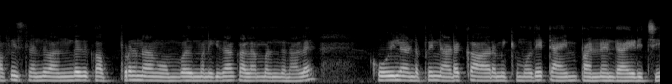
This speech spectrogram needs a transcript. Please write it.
ஆஃபீஸ்லேருந்து வந்ததுக்கப்புறம் நாங்கள் ஒம்பது மணிக்கு தான் கிளம்புறதுனால கோயிலாண்ட போய் நடக்க ஆரம்பிக்கும் போதே டைம் பன்னெண்டு ஆயிடுச்சு.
